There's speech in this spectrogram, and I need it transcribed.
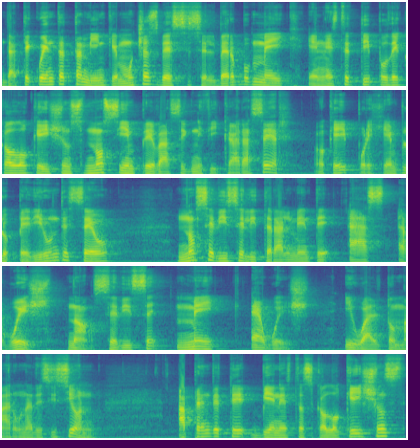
Date cuenta también que muchas veces el verbo make en este tipo de collocations no siempre va a significar hacer, ¿ok? Por ejemplo, pedir un deseo no se dice literalmente as a wish, no, se dice make a wish, igual tomar una decisión. Apréndete bien estas collocations,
